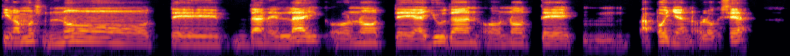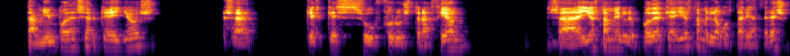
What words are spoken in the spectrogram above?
digamos, no te dan el like o no te ayudan o no te mm, apoyan o lo que sea, también puede ser que ellos, o sea, que es que su frustración o sea, a ellos también, puede que a ellos también les gustaría hacer eso,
